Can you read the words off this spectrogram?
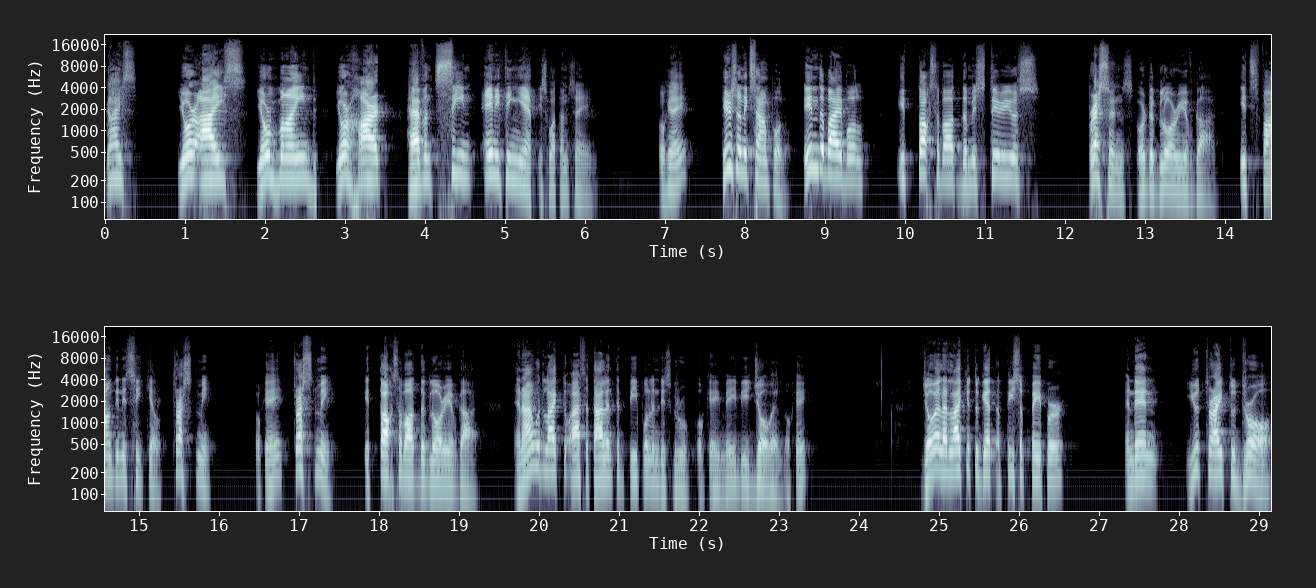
Guys, your eyes, your mind, your heart haven't seen anything yet, is what I'm saying. Okay? Here's an example. In the Bible, it talks about the mysterious presence or the glory of God. It's found in Ezekiel. Trust me. Okay? Trust me. It talks about the glory of God. And I would like to ask the talented people in this group, okay? Maybe Joel, okay? Joel, I'd like you to get a piece of paper and then you try to draw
